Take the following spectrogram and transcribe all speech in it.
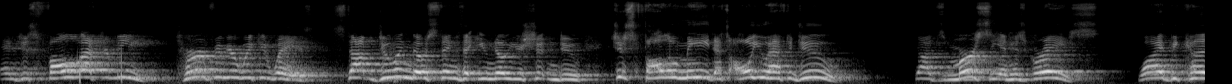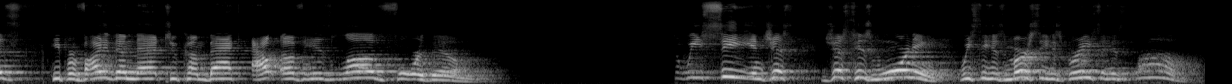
and just follow after me. Turn from your wicked ways. Stop doing those things that you know you shouldn't do. Just follow me. That's all you have to do. God's mercy and His grace. Why? Because He provided them that to come back out of His love for them. So we see in just, just His warning, we see His mercy, His grace, and His love.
